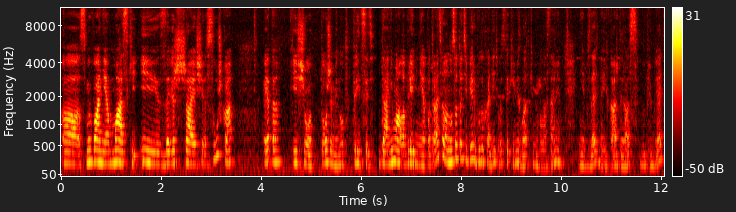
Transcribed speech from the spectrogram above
а, смывание маски и завершающая сушка это еще тоже минут 30. Да, немало времени я потратила, но зато теперь буду ходить вот с такими гладкими волосами. Не обязательно их каждый раз выпрямлять.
